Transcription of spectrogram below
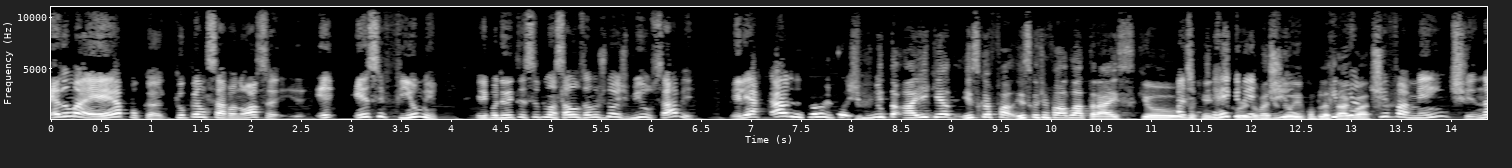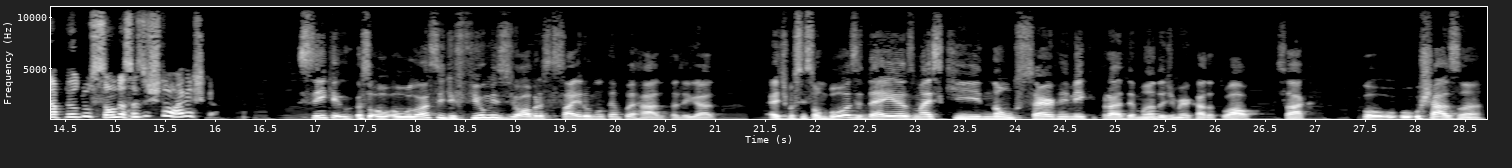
era uma época que eu pensava, nossa, esse filme ele poderia ter sido lançado nos anos 2000, sabe? Ele é a cara dos anos 2000. Então, aí que é isso que eu, falo, isso que eu tinha falado lá atrás, que o A Joaquim discordou, mas que eu ia completar agora. criativamente na produção dessas histórias, cara. Sim, que o- o lance de filmes e obras que saíram no tempo errado, tá ligado? É tipo assim, são boas ideias, mas que não servem meio que pra demanda de mercado atual, saca? Pô, o, o Shazam.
